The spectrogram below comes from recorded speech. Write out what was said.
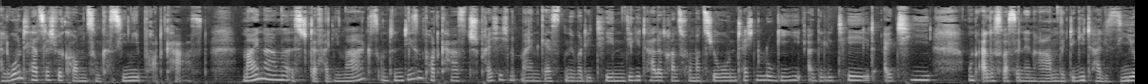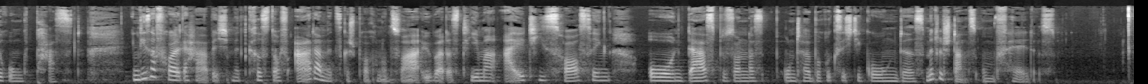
Hallo und herzlich willkommen zum Cassini Podcast. Mein Name ist Stefanie Marx und in diesem Podcast spreche ich mit meinen Gästen über die Themen digitale Transformation, Technologie, Agilität, IT und alles, was in den Rahmen der Digitalisierung passt. In dieser Folge habe ich mit Christoph Adamitz gesprochen und zwar über das Thema IT-Sourcing und das besonders unter Berücksichtigung des Mittelstandsumfeldes.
